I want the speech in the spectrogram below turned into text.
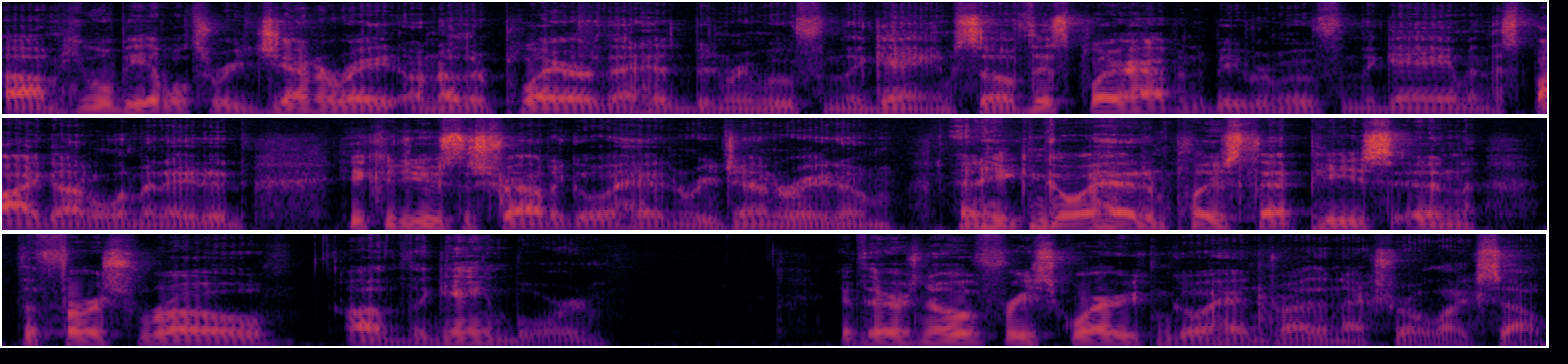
um, he will be able to regenerate another player that has been removed from the game. So if this player happened to be removed from the game and the spy got eliminated, he could use the Shroud to go ahead and regenerate him. And he can go ahead and place that piece in the first row of the game board. If there's no free square, you can go ahead and try the next row like so.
